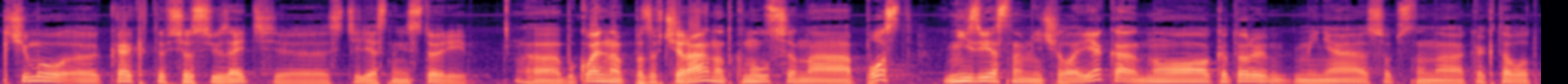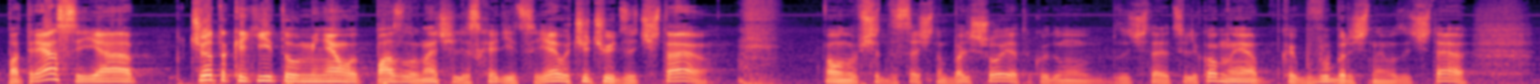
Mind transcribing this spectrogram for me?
к чему, э, как это все связать э, с телесной историей? А, буквально позавчера наткнулся на пост неизвестного мне человека, но который меня, собственно, как-то вот потряс, и я... Что-то какие-то у меня вот пазлы начали сходиться. Я его чуть-чуть зачитаю. Он вообще достаточно большой, я такой думал, зачитаю целиком, но я как бы выборочно его зачитаю.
